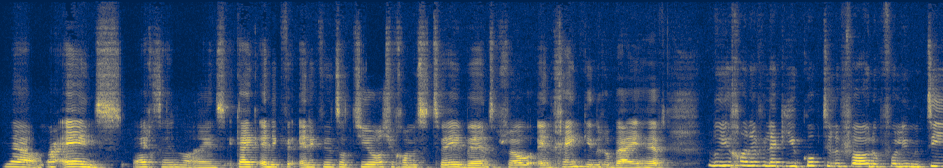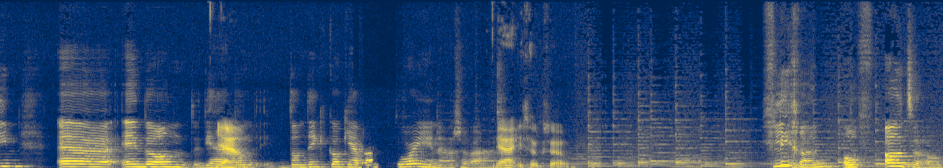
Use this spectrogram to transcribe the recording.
Ja, maar eens. Echt helemaal eens. Kijk, en ik, en ik vind het wel chill als je gewoon met z'n tweeën bent of zo en geen kinderen bij je hebt. Doe je gewoon even lekker je koptelefoon op volume 10. eh, en dan, ja, Ja. Dan, dan denk ik ook, ja, waar je je nou zo aan? Ja, is ook zo. Vliegen of auto?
